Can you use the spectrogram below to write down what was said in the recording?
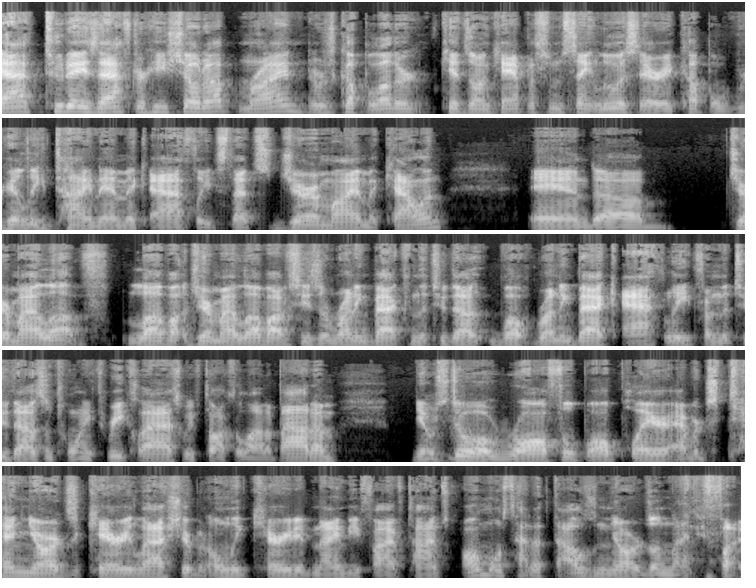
after, two days after he showed up, Ryan, there was a couple other kids on campus from St. Louis area, a couple really dynamic athletes. That's Jeremiah McCallum and uh, Jeremiah Love. Love Jeremiah Love obviously is a running back from the 2000 well running back athlete from the 2023 class. We've talked a lot about him. You know, mm-hmm. still a raw football player, averaged 10 yards a carry last year, but only carried it 95 times, almost had a thousand yards on 95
